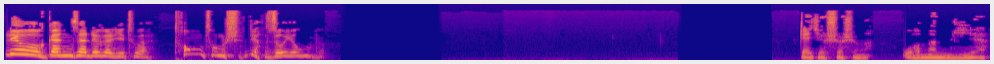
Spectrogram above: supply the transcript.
六根在这个里头啊，通通失掉作用了。这就是什么？我们迷啊，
